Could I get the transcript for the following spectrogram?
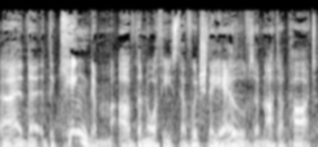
uh, the, the kingdom of the Northeast, of which the elves are not a part.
